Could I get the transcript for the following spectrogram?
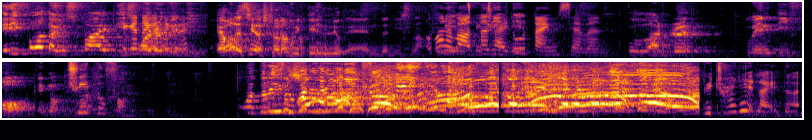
84 times 5 is Second, second, 420. I want to see a showdown between Luke and Denise now. What about we tried 32 times 7? 224. Eh, no. 3 to 4. What Denise, you got the wrong We tried it like the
